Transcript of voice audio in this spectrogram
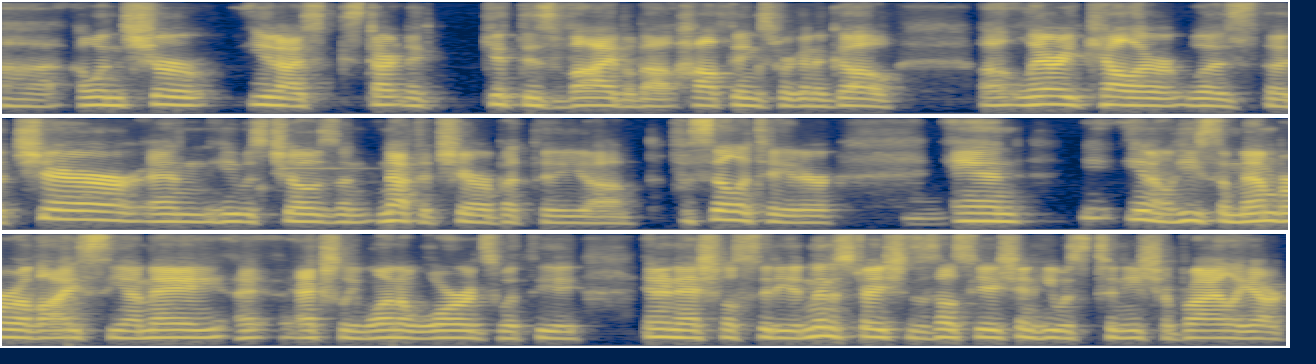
uh, I wasn't sure. You know, I was starting to get this vibe about how things were going to go uh, Larry Keller was the chair, and he was chosen not the chair, but the uh, facilitator. Mm-hmm. And you know, he's a member of ICMA. Actually, won awards with the International City Administrations Association. He was Tanisha Briley, our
